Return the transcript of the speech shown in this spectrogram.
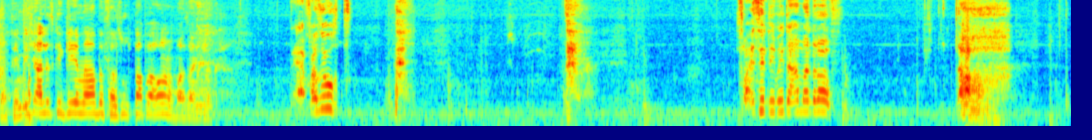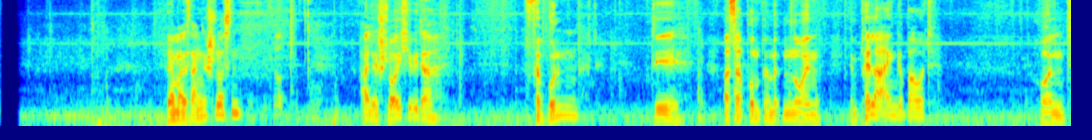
Nachdem ich alles gegeben habe, versucht Papa auch noch mal sein Glück. Er versucht's. Zentimeter haben wir drauf. Ah. Wir haben alles angeschlossen. Alle Schläuche wieder verbunden. Die Wasserpumpe mit einem neuen Impeller eingebaut. Und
